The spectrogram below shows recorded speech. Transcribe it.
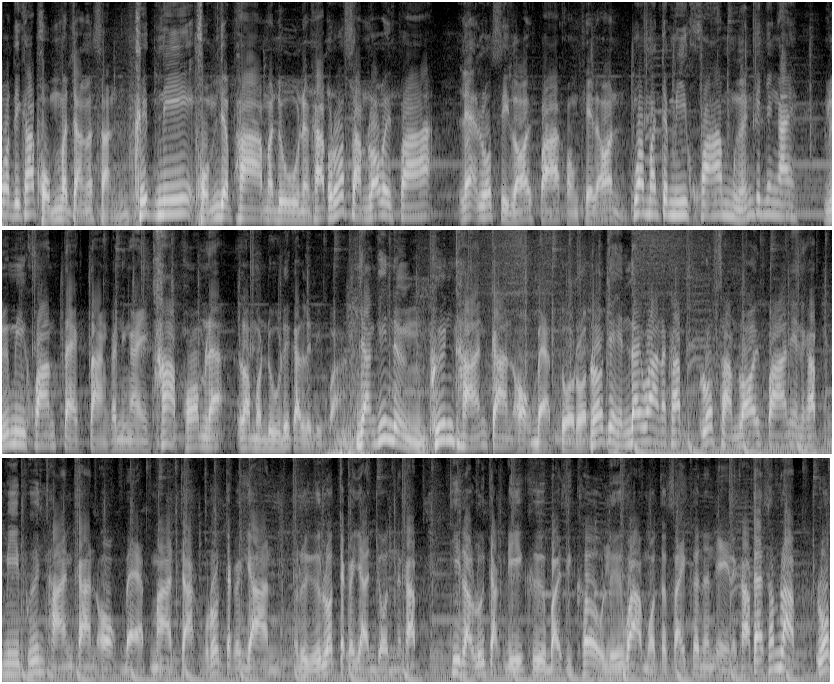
วัสดีครับ ผมอาจารย์วสันต์คลิปนี้ผมจะพามาดูนะครับ รถสามล้อไฟฟ้า และรถสี่ล้อไฟฟ้าของเคลออนว่ามันจะมีความเหมือนกันยังไง หรือมีความแตกต่างกันยังไง ถ้าพร้อมแล้วเรามาดูด้วยกันเลยดีกว่า อย่างที่หนึ่งพื้นฐานการออกแบบตัวรถ เราจะเห็นได้ว่านะครับรถ3ล้อไฟฟ้าเนี่ยนะครับมีพื้นฐานการออกแบบมาจากรถจักรยาน หรือรถจักรยานยนต์นะครับที่เรารู้จักดีคือ bicycle หรือว่ามอเตอร์ไซค์นั่นเองนะครับแต่สำหรับรถ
